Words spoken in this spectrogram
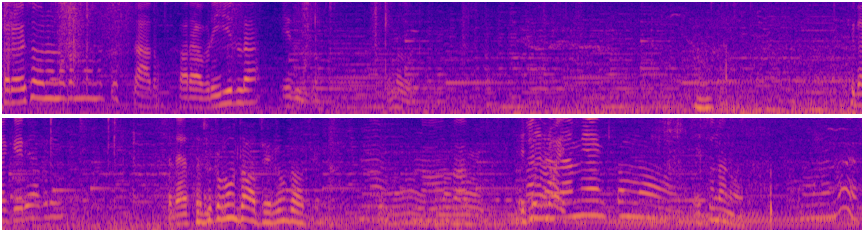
Pero eso uno lo come uno tostado. Para abrirla es duro. Si la quiere abrir. Se le hace Eso es como un dátil, un dátil. Es una nuez. como Es una nuez. una nuez.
